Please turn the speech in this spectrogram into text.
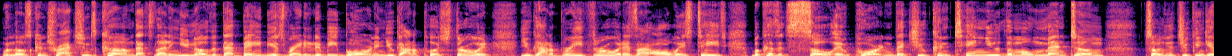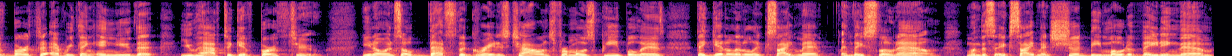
when those contractions come, that's letting you know that that baby is ready to be born, and you got to push through it. You got to breathe through it, as I always teach, because it's so important that you continue the momentum so that you can give birth to everything in you that you have to give birth to. You know, and so that's the greatest challenge for most people is they get a little excitement and they slow down. When this excitement should be motivating them,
